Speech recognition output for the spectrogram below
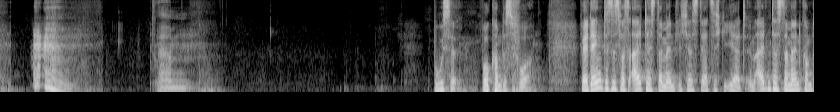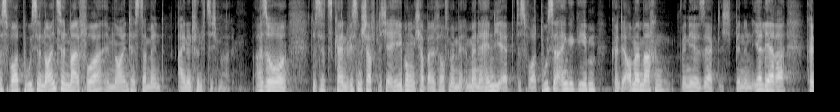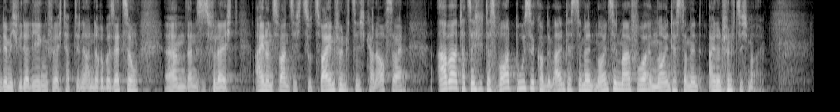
ähm, Buße, wo kommt es vor? Wer denkt, es ist was Alttestamentliches, der hat sich geirrt. Im Alten Testament kommt das Wort Buße 19 Mal vor, im Neuen Testament 51 Mal. Also das ist jetzt keine wissenschaftliche Erhebung. Ich habe einfach auf meiner Handy-App das Wort Buße eingegeben. Könnt ihr auch mal machen. Wenn ihr sagt, ich bin ein Irrlehrer, könnt ihr mich widerlegen. Vielleicht habt ihr eine andere Übersetzung. Ähm, dann ist es vielleicht 21 zu 52, kann auch sein. Aber tatsächlich, das Wort Buße kommt im Alten Testament 19 Mal vor, im Neuen Testament 51 Mal.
